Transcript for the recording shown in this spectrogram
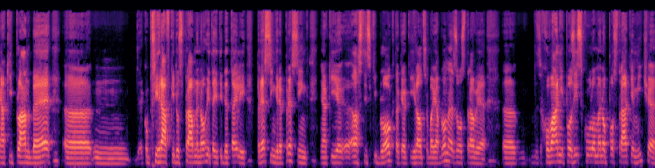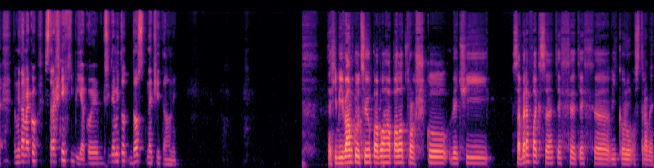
nějaký plán B, mm, jako přihrávky do správné nohy, tady ty detaily, pressing, repressing, nějaký elastický blok, tak jaký hrál třeba Jablonec v Ostravě, chování po zisku, lomeno po ztrátě míče, to mi tam jako strašně chybí, jako přijde mi to dost nečitelný. Nechybí vám kluci u Pavla Hapala trošku větší sebereflexe těch, těch eh, výkonů Ostravy?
